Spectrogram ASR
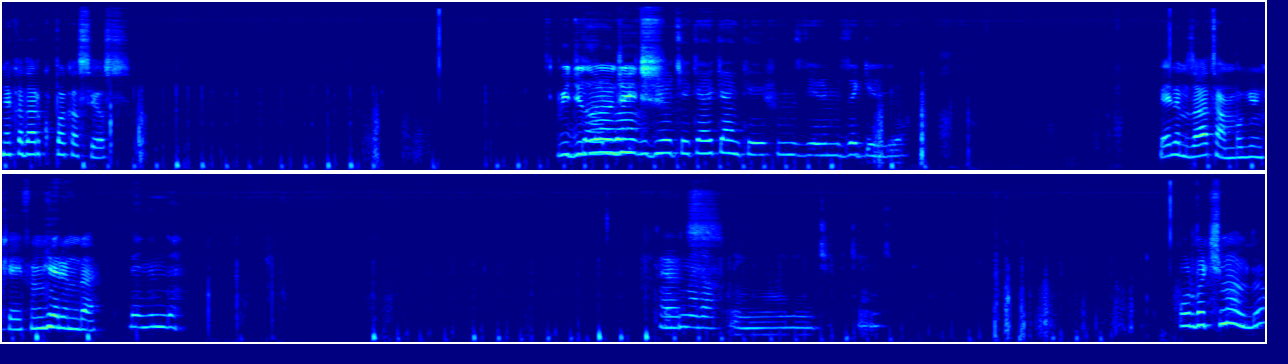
Ne kadar kupa kasıyoruz. Videodan Galiba önce hiç video çekerken keyfimiz yerimize geliyor. benim zaten bugün keyfim yerinde. Benim de. Çok Evet. meraklıyım ya yeni çekeceğimiz. Orada kim öldü?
